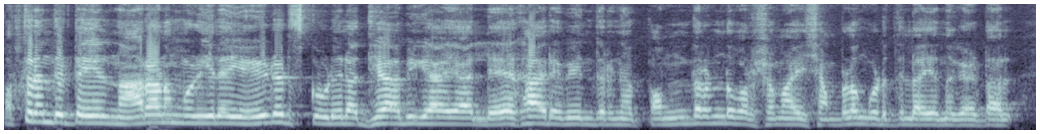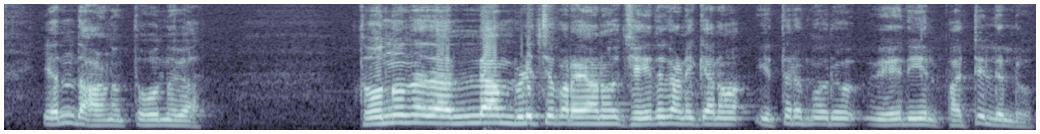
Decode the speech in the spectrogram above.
പത്തനംതിട്ടയിൽ നാരായണമൊഴിയിലെ എയ്ഡഡ് സ്കൂളിൽ അധ്യാപികയായ ലേഖ രവീന്ദ്രന് പന്ത്രണ്ട് വർഷമായി ശമ്പളം കൊടുത്തില്ല എന്ന് കേട്ടാൽ എന്താണ് തോന്നുക? തോന്നുന്നതെല്ലാം വിളിച്ചു പറയാനോ ചെയ്തു കാണിക്കാനോ ഇത്തരമൊരു വേദിയിൽ പറ്റില്ലല്ലോ.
